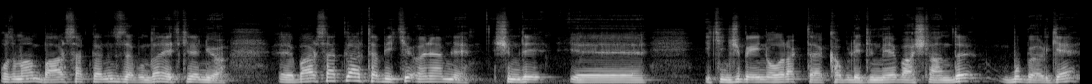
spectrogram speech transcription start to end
o zaman bağırsaklarınız da bundan etkileniyor. Ee, bağırsaklar tabii ki önemli. Şimdi e, ikinci beyin olarak da kabul edilmeye başlandı. Bu bölge,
